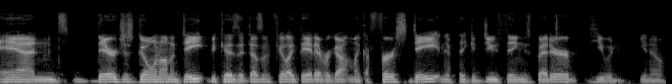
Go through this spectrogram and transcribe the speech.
and they're just going on a date because it doesn't feel like they had ever gotten like a first date, and if they could do things better, he would, you know,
